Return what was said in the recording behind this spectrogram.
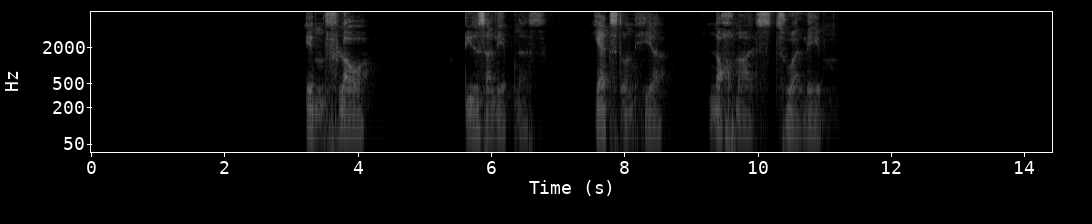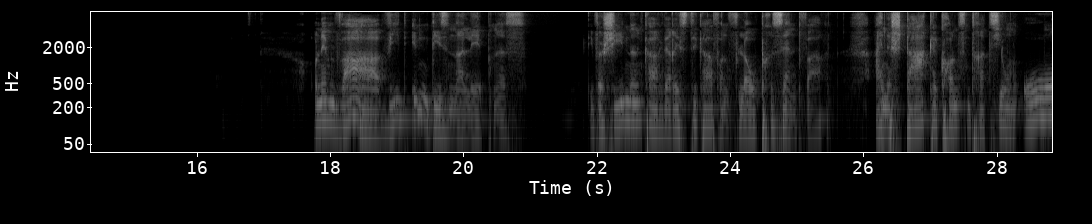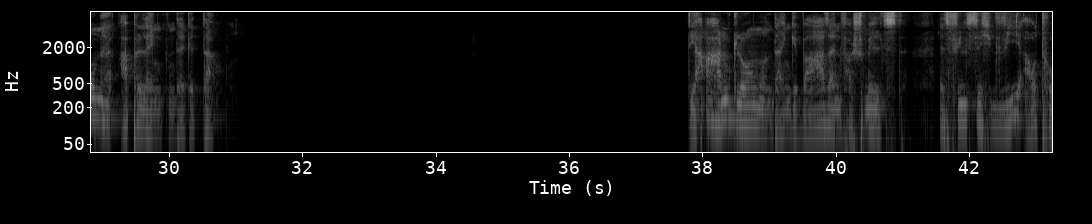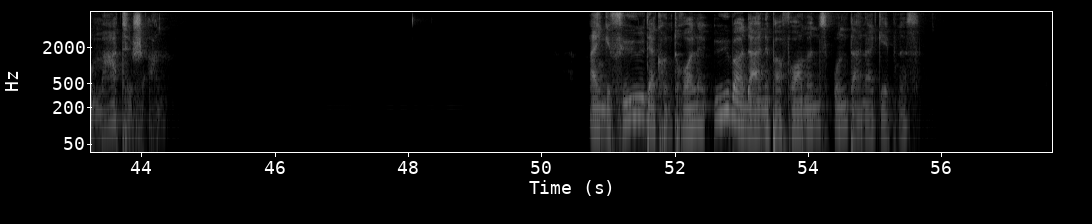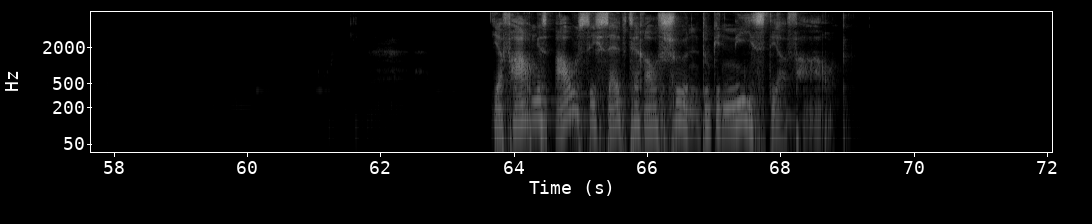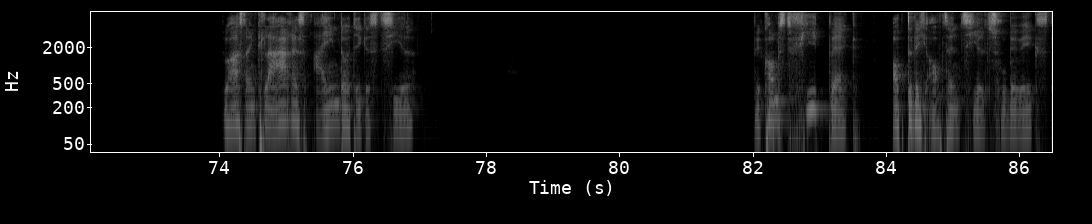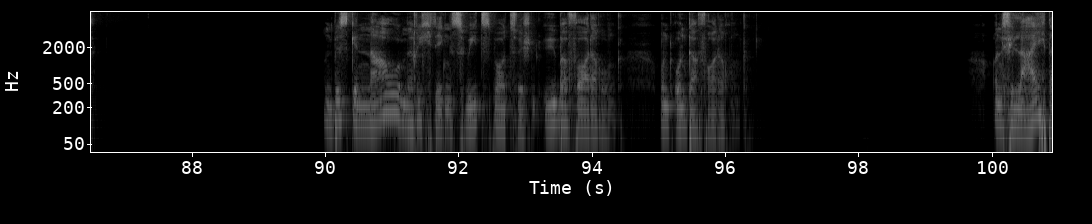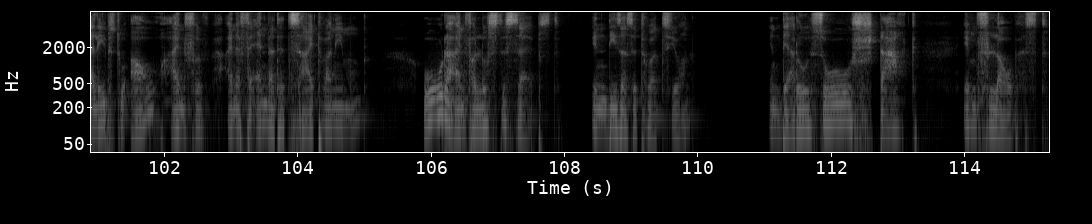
Im Flow dieses Erlebnis, jetzt und hier nochmals zu erleben. Und nimm wahr, wie in diesem Erlebnis die verschiedenen Charakteristika von Flow präsent waren. Eine starke Konzentration ohne ablenkende Gedanken. Die Handlung und dein Gewahrsein verschmilzt, Es fühlt sich wie automatisch an. Ein Gefühl der Kontrolle über deine Performance und dein Ergebnis. Die Erfahrung ist aus sich selbst heraus schön. Du genießt die Erfahrung. Du hast ein klares, eindeutiges Ziel. Bekommst Feedback, ob du dich auf dein Ziel zubewegst. Und bist genau im richtigen Sweet Spot zwischen Überforderung und Unterforderung. Und vielleicht erlebst du auch ein eine veränderte Zeitwahrnehmung oder ein Verlust des Selbst in dieser Situation, in der du so stark im Flow bist.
